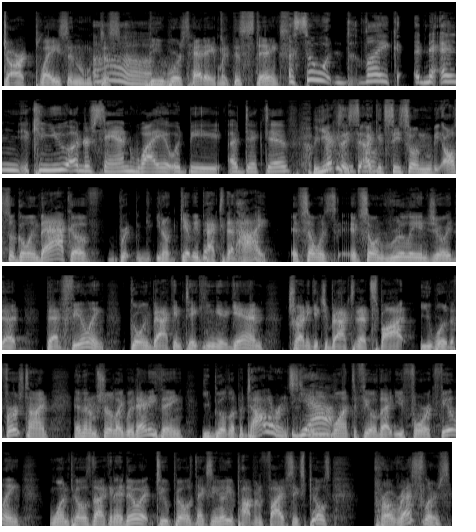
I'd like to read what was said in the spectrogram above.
dark place and just Oh. the worst headache. Like, this stinks. Uh, so, like, and, and can you understand why it would be addictive? Yeah, because I, I could see someone also going back of, you know, get me back to that high. If someone's, if someone really enjoyed that that feeling, going back and taking it again, trying to get you back to that spot you were the first time, and then I'm sure, like with anything, you build up a tolerance. Yeah. and you want to feel that euphoric feeling. One pill's not going to do it. Two pills, next thing you know, you're popping five, six pills. Pro wrestlers.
